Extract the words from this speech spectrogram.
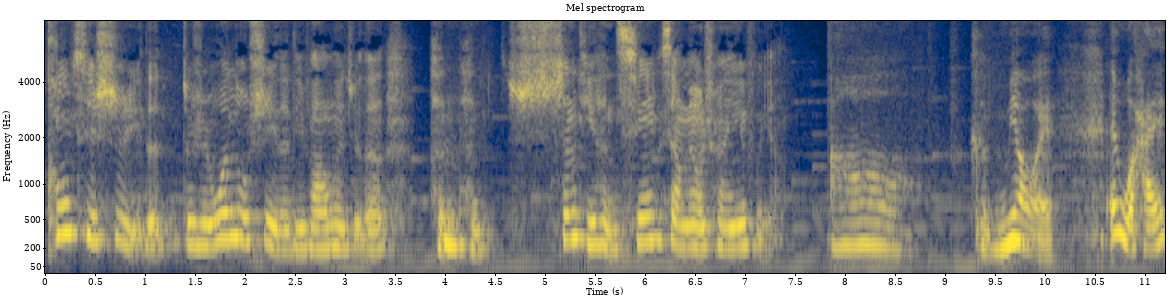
空气适宜的，就是温度适宜的地方，会觉得很很身体很轻，像没有穿衣服一样。哦，很妙哎，哎，我还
